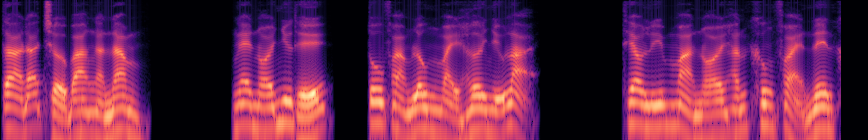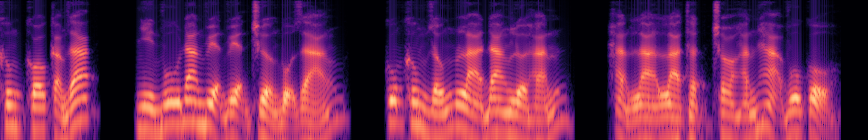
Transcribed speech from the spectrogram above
ta đã chờ 3.000 năm. Nghe nói như thế, tô phàm lông mày hơi nhíu lại. Theo lý mà nói hắn không phải nên không có cảm giác, nhìn Vu Đan viện viện trưởng bộ dáng, cũng không giống là đang lừa hắn, hẳn là là thật cho hắn hạ vu cổ.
